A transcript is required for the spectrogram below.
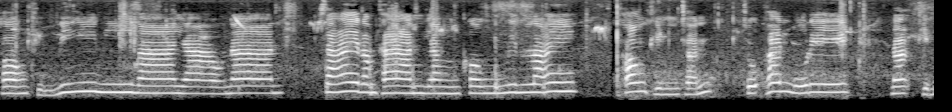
ท้องถิ่นนี้มีมายาวนาน สายลำธารยังคงลินไหลท้องถิ่นฉันสุพรรณบุรีณถิ่น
